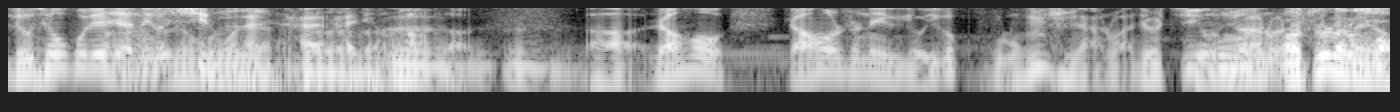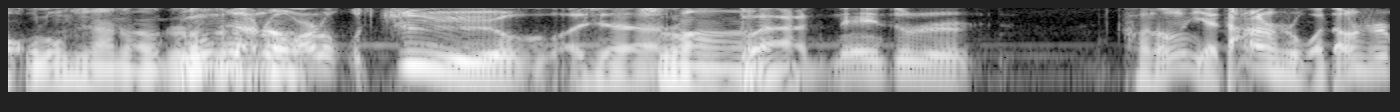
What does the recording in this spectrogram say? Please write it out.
流星蝴蝶剑 那个系统还还还挺好的啊。然后然后是那个有一个古龙群侠传，就是金庸群侠传，知道那个古龙群侠传，我知道古龙群侠传玩了我巨恶心，是吗？对，那就是可能也当然是我当时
